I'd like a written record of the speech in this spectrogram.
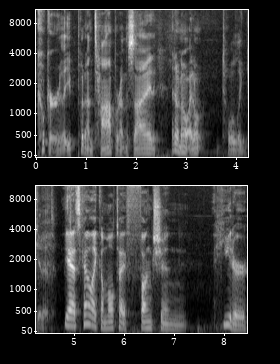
cooker that you put on top or on the side. I don't know. I don't totally get it. Yeah, it's kind of like a multi-function heater.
